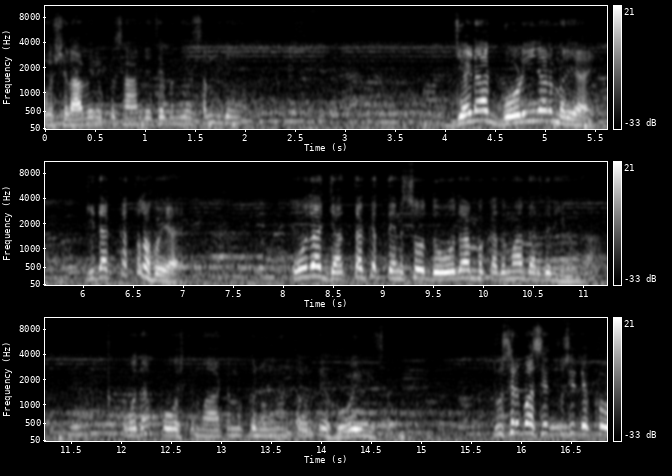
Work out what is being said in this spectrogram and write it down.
ਉਹ ਛਲਾਵੇ ਨੂੰ ਕਿਸਾਨ ਜਥੇਬੰਦੀਆਂ ਸਮਝ ਗਈਆਂ। ਜਿਹੜਾ ਗੋਲੀ ਨਾਲ ਮਰਿਆ ਹੈ, ਜਿਹਦਾ ਕਤਲ ਹੋਇਆ ਹੈ, ਉਹਦਾ ਜਦ ਤੱਕ 302 ਦਾ ਮੁਕੱਦਮਾ ਦਰਜ ਨਹੀਂ ਹੁੰਦਾ, ਉਹਦਾ ਪੋਸਟਮਾਰਟਮ ਕਾਨੂੰਨ ਤੌਰ ਤੇ ਹੋ ਹੀ ਨਹੀਂ ਸਕਦਾ। ਦੂਸਰੇ ਪਾਸੇ ਤੁਸੀਂ ਦੇਖੋ,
